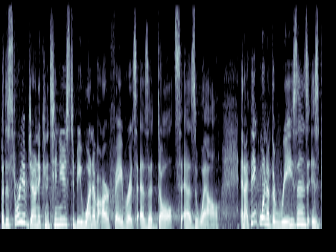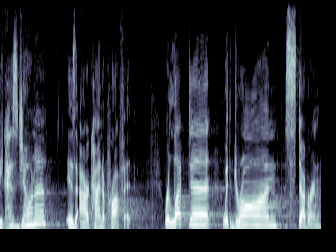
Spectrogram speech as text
But the story of Jonah continues to be one of our favorites as adults as well. And I think one of the reasons is because Jonah is our kind of prophet reluctant, withdrawn, stubborn,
